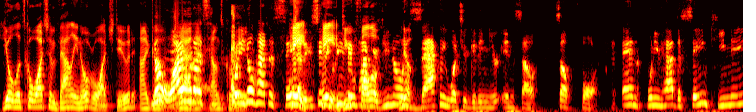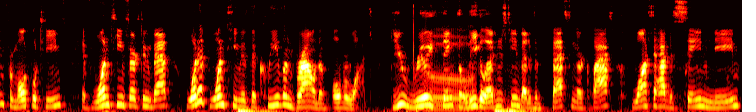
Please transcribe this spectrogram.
yo, let's go watch some Valiant Overwatch, dude. I'd go, no, why yeah, would that I? sounds Well, great. you don't have to say Hey, that. If you see hey, the Green do Bay you follow- Packers, you know no. exactly what you're getting your in self self for. And when you have the same team name for multiple teams, if one team starts doing bad, what if one team is the Cleveland Brown of Overwatch? Do you really think the oh. League of Legends team that is the best in their class wants to have the same name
